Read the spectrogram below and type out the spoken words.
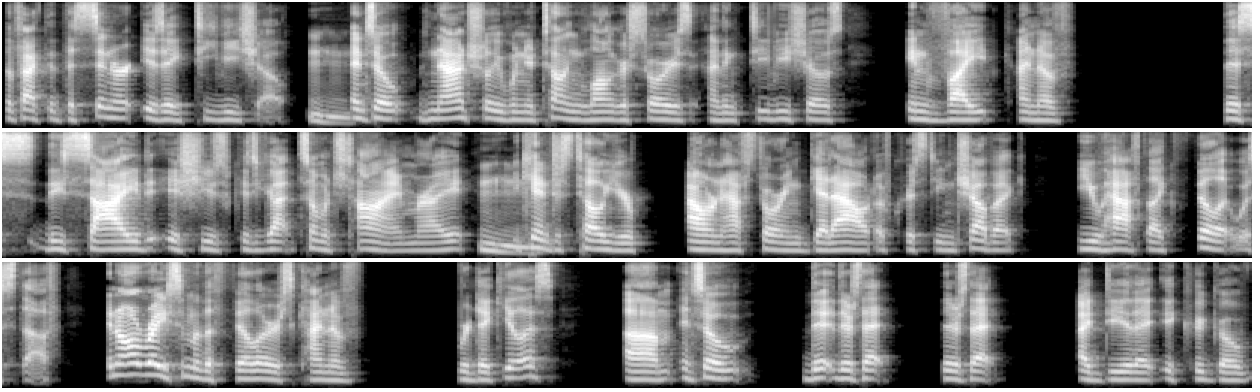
the fact that the Sinner is a TV show, Mhm. and so naturally, when you're telling longer stories, I think TV shows invite kind of this these side issues because you got so much time, right? You Mhm. can't just tell your hour and a half story and get out of Christine Chubbuck. You have to like fill it with stuff. And already some of the fillers kind of ridiculous. Um, and so th- there's that there's that idea that it could go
